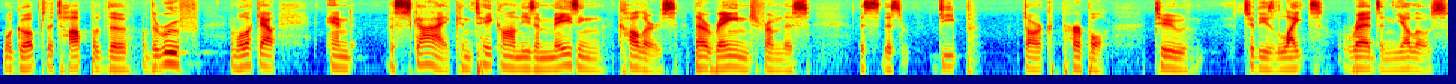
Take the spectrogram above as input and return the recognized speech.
We'll go up to the top of the, of the roof and we'll look out, and the sky can take on these amazing colors that range from this, this, this deep, dark purple to, to these light reds and yellows.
